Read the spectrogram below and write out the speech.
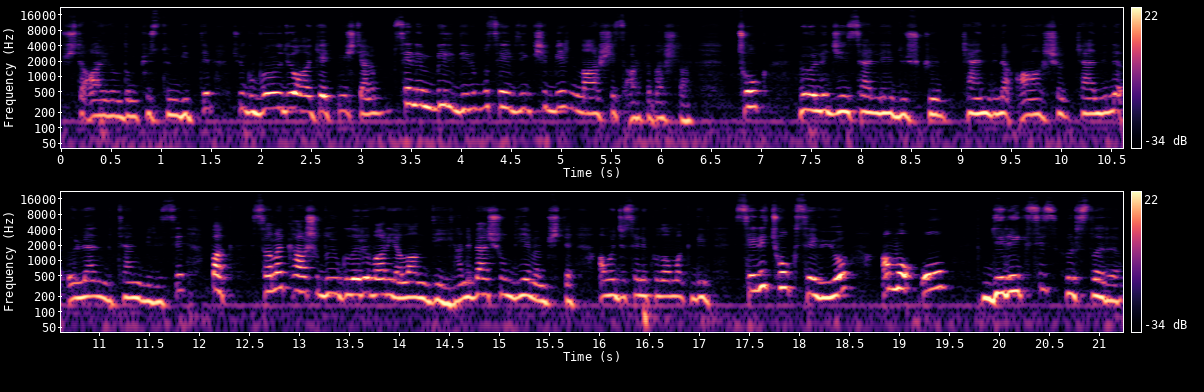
işte ayrıldım, küstüm, gittim. Çünkü bunu diyor hak etmişti. Yani senin bildiğin bu sevdiğin kişi bir narşist arkadaşlar. Çok böyle cinselliğe düşkün, kendine aşık, kendine ölen biten birisi. Bak sana karşı duyguları var yalan değil. Hani ben şunu diyemem işte amacı seni kullanmak değil. Seni çok seviyor ama o gereksiz hırsları,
